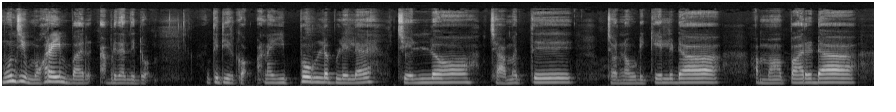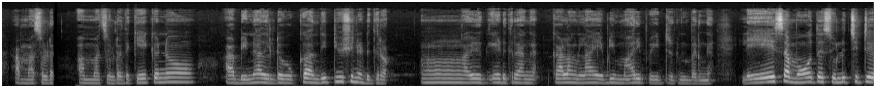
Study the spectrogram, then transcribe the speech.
மூஞ்சி முகரையும் பார். அப்படி தான் திட்டுவோம். திட்டியிருக்கோம். ஆனால் இப்போ உள்ள பிள்ளைல செல்லம் சமத்து சொன்ன உடி கேளுடா அம்மா பாருடா அம்மா சொல்கிற அம்மா சொல்கிறத கேட்கணும் அப்படின்னு அதுகிட்ட உட்காந்து டியூஷன் எடுக்கிறோம். எடுக்கிறாங்க. காலங்கள்லாம் எப்படி மாறி போயிட்டுருக்குன்னு பாருங்கள் லேசாக முகத்தை சுழிச்சிட்டு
